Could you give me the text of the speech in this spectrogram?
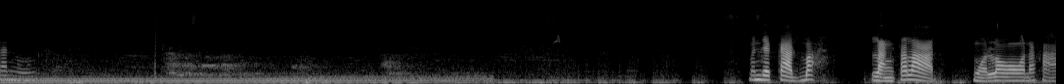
ด้านนู้น บรรยากาศบ้าหลังตลาดหัวรอนะคะ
